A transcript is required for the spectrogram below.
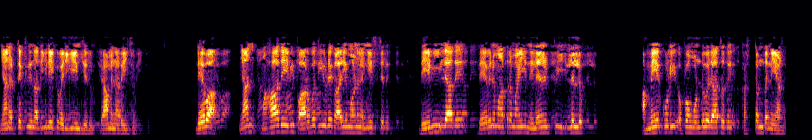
ഞാൻ ഒറ്റയ്ക്ക് നദിയിലേക്ക് വരികയും ചെയ്തു. രാമൻ അറിയിച്ചു. ദേവ ഞാൻ മഹാദേവി പാർവതിയുടെ കാര്യമാണ് അന്വേഷിച്ചത്. ദേവിയില്ലാതെ ദേവന് മാത്രമായി നിലനിൽപ്പില്ലല്ലോ. അമ്മയെ കൂടി ഒപ്പം കൊണ്ടുവരാത്തത് കഷ്ടം തന്നെയാണ്.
